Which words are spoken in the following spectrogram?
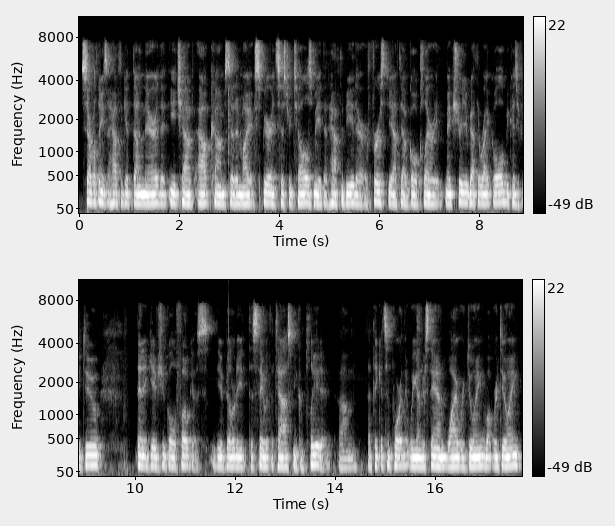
several things that have to get done there that each have outcomes that, in my experience, history tells me that have to be there. First, you have to have goal clarity. Make sure you've got the right goal because if you do, then it gives you goal focus, the ability to stay with the task and complete it. Um, I think it's important that we understand why we're doing what we're doing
